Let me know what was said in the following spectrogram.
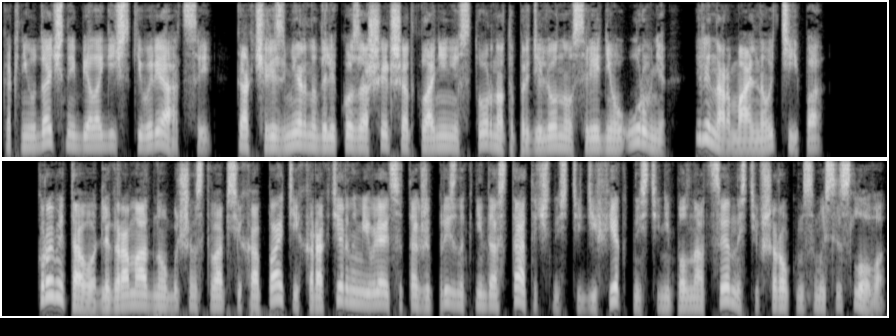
как неудачные биологические вариации, как чрезмерно далеко зашедшие отклонения в сторону от определенного среднего уровня или нормального типа. Кроме того, для громадного большинства психопатий характерным является также признак недостаточности, дефектности, неполноценности в широком смысле слова,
